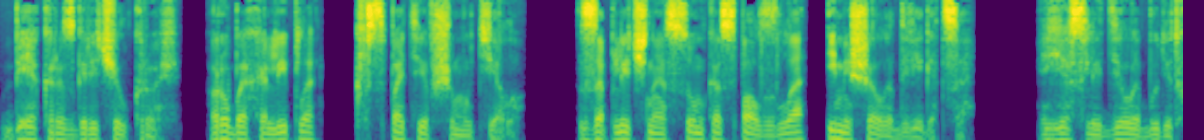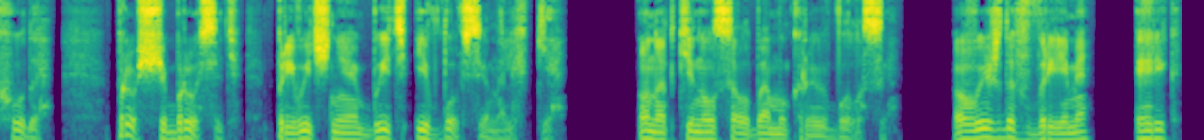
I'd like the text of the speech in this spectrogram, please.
Бег разгорячил кровь, рубаха липла к вспотевшему телу. Заплечная сумка сползла и мешала двигаться. Если дело будет худо, проще бросить, привычнее быть и вовсе налегке. Он откинул с лба мокрые волосы. Выждав время, Эрик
